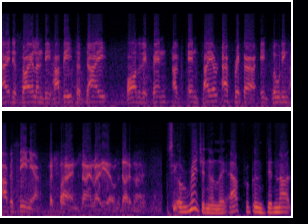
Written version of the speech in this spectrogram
I desire and be happy to die for the defense of entire Africa, including Abyssinia. That's fine. Sign right here on the dotted line. See, originally, Africans did not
